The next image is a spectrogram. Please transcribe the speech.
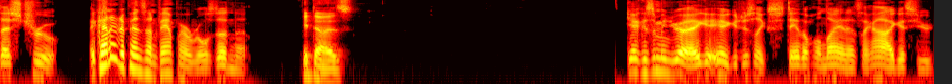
that's true. It kind of depends on vampire rules, doesn't it? It does. Yeah, because I mean, yeah, you could just like stay the whole night, and it's like, ah, I guess you're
